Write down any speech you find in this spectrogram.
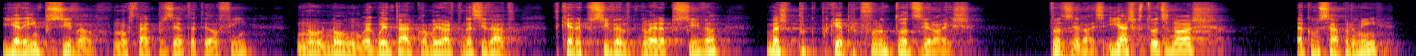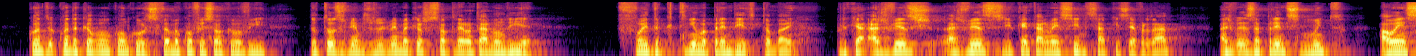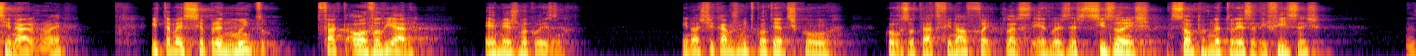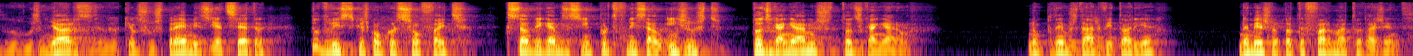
E era impossível não estar presente até ao fim, não, não aguentar com a maior tenacidade de que era possível e que não era possível. Mas por, porquê? Porque foram todos heróis. Todos heróis. E acho que todos nós, a começar por mim, quando, quando acabou o concurso, foi uma confissão que eu ouvi de todos os membros, mesmo aqueles que só puderam estar num dia, foi de que tinham aprendido também. Porque às vezes, às vezes, e quem está no ensino sabe que isso é verdade, às vezes aprende-se muito ao ensinar, não é? E também se aprende muito, de facto, ao avaliar. É a mesma coisa. E nós ficámos muito contentes com, com o resultado final. Foi, claro, é as decisões são por natureza difíceis. os melhores, aqueles os prémios e etc. Tudo isso que os concursos são feitos, que são, digamos assim, por definição, injustos. Todos ganhamos, todos ganharam. Não podemos dar vitória na mesma plataforma a toda a gente.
